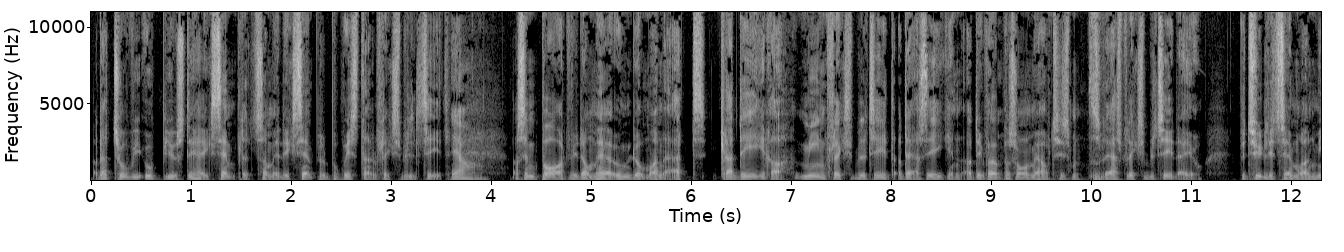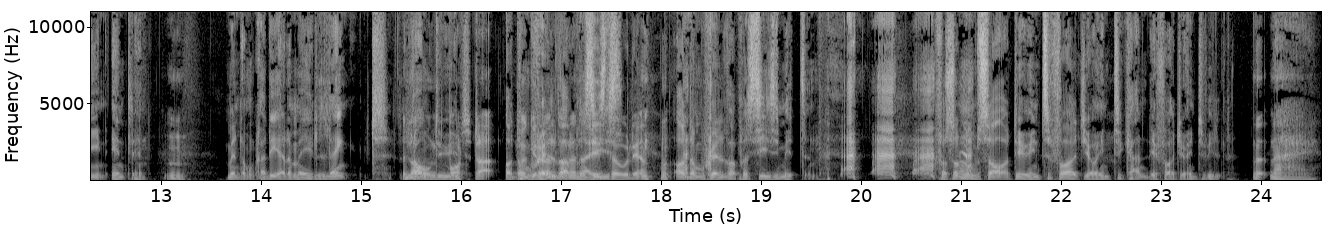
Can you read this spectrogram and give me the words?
Och där tog vi upp just det här exemplet som ett exempel på bristande flexibilitet. Ja. Och sen bad vi de här ungdomarna att gradera min flexibilitet och deras egen. Och det var personer med autism, så mm. deras flexibilitet är ju betydligt sämre än min äntligen. Mm. Men de graderade mig långt, långt, långt borta och de på grund av den precis, historien. och de själva precis i mitten. för som de sa, det är ju inte för att jag inte kan, det är för att jag inte vill. Nej.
